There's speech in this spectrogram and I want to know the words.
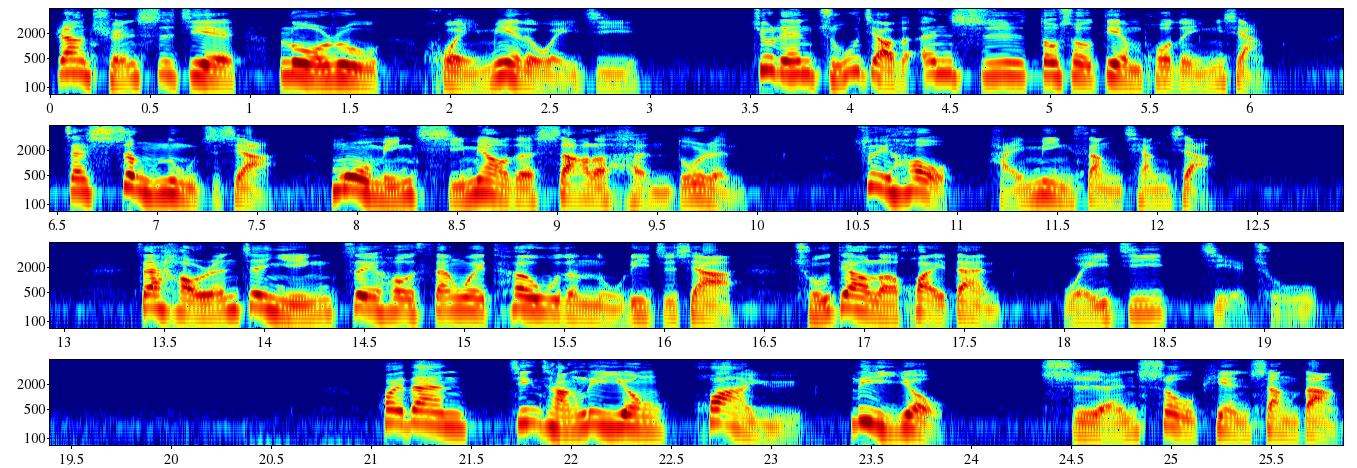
让全世界落入毁灭的危机，就连主角的恩师都受电波的影响。在盛怒之下，莫名其妙的杀了很多人，最后还命丧枪下。在好人阵营最后三位特务的努力之下，除掉了坏蛋，危机解除。坏蛋经常利用话语利诱，使人受骗上当，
